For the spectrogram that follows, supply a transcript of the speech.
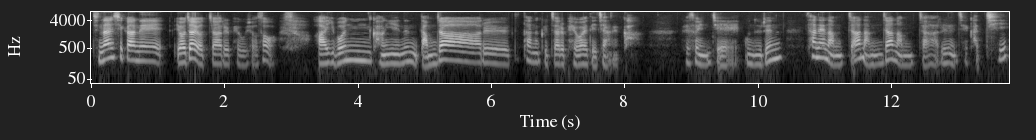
지난 시간에 여자 여자를 배우셔서 아, 이번 강의에는 남자를 뜻하는 글자를 배워야 되지 않을까. 그래서 이제 오늘은 산의 남자, 남자 남자를 이제 같이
